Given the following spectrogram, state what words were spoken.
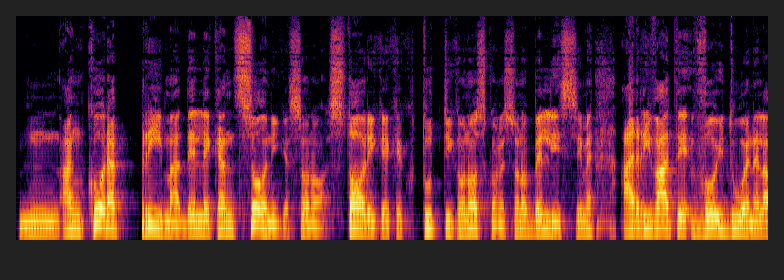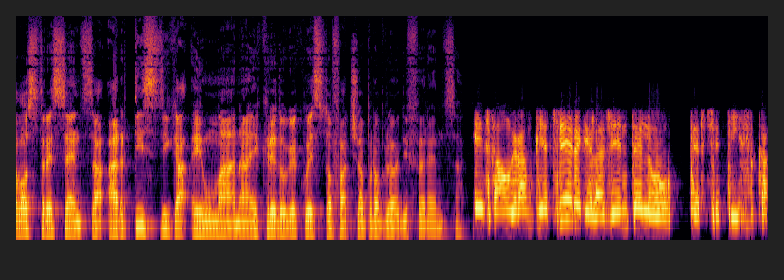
mh, ancora prima delle canzoni che sono storiche, che tutti conoscono e sono bellissime, arrivate voi due nella vostra essenza artistica e umana e credo che questo faccia proprio la differenza. E fa un gran piacere che la gente lo percepisca.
